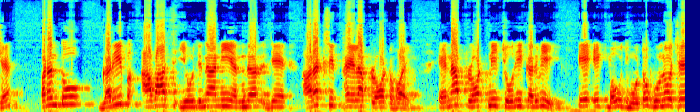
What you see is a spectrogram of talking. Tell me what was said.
છે. પરંતુ ગરીબ આવાસ યોજનાની અંદર જે આરક્ષિત થયેલા પ્લોટ હોય એના પ્લોટની ચોરી કરવી એ એક બહુ જ મોટો ગુનો છે.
